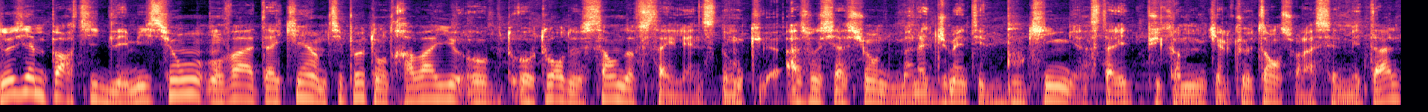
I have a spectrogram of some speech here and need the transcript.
Deuxième partie de l'émission, on va attaquer un petit peu ton travail autour de Sound of Silence, donc association de management et de booking installée depuis quand même quelques temps sur la scène métal.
